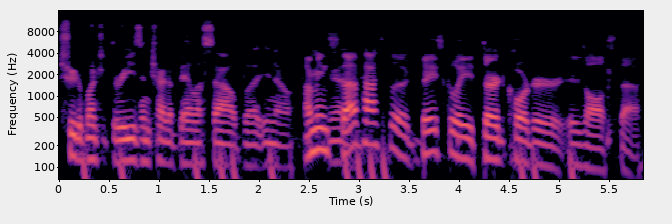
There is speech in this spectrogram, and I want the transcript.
shoot a bunch of threes and try to bail us out. But, you know, I mean, Yeah. Steph has to basically third quarter is all Steph.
